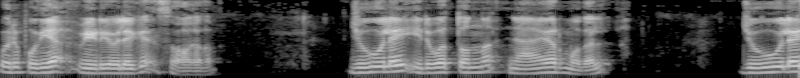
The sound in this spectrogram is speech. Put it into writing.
ഒരു പുതിയ വീഡിയോയിലേക്ക് സ്വാഗതം. ജൂലൈ ഇരുപത്തൊന്ന് ഞായർ മുതൽ ജൂലൈ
